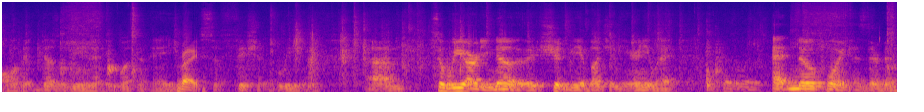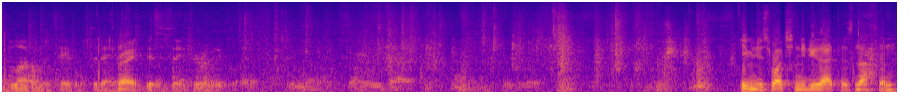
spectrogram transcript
all of it doesn't mean that it wasn't a Right. sufficient bleed. Um, so we already know that there shouldn't be a bunch in here anyway. At no point has there been blood on the table today. Right. This is a terrific. even just watching you do that, there's nothing.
